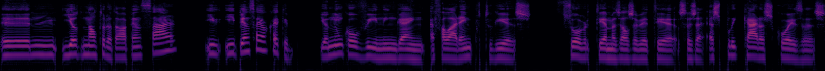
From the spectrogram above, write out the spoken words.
Hum, e eu, na altura, estava a pensar e, e pensei, ok, tipo, eu nunca ouvi ninguém a falar em português sobre temas LGBT, ou seja, a explicar as coisas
